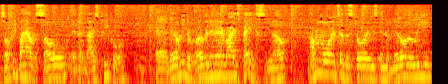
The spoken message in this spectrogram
some people have a soul and they're nice people, and they don't need to rub it in everybody's face. You know, I'm more into the stories in the middle of the league.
